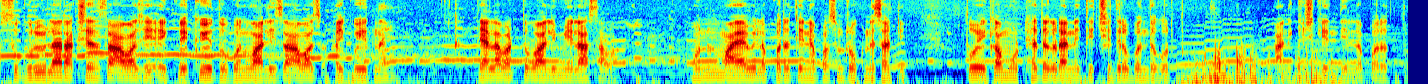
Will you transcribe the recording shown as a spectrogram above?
सुग्रीवला राक्षसाचा आवाजही ऐकू ऐकू येतो पण वालीचा आवाज ऐकू येत नाही. त्याला वाटतं वाली मेला असावा. म्हणून मायावीला परत येण्यापासून रोखण्यासाठी तो एका मोठ्या दगडाने ते छिद्र बंद करतो. आणि किशकेंदीला परततो.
